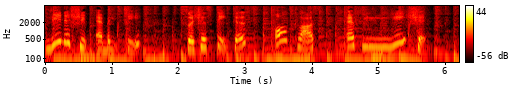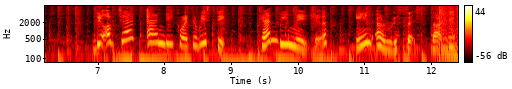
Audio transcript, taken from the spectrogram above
leadership ability, social status, or class affiliation. The object and the characteristic can be measured in a research study.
